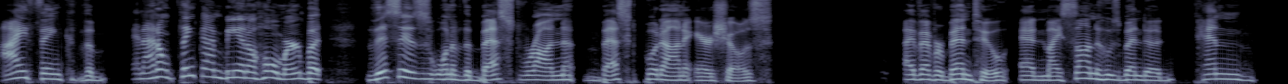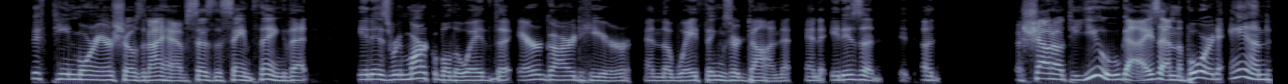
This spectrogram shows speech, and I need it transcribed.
I think, the, and I don't think I'm being a homer, but this is one of the best run, best put on air shows I've ever been to. And my son, who's been to 10, 15 more air shows than I have, says the same thing that it is remarkable the way the air guard here and the way things are done. And it is a, a, a shout out to you guys on the board and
